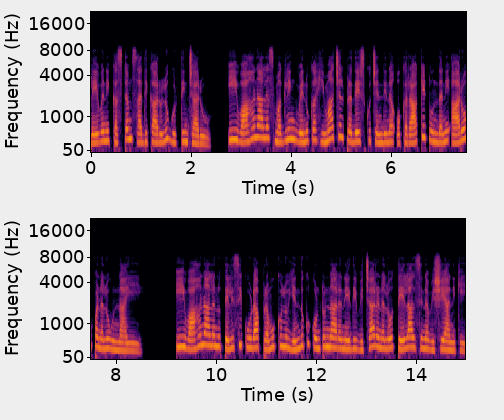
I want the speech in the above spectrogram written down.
లేవని కస్టమ్స్ అధికారులు గుర్తించారు. ఈ వాహనాల స్మగ్లింగ్ వెనుక హిమాచల్ ప్రదేశ్కు చెందిన ఒక రాకెట్ ఉందని ఆరోపణలు ఉన్నాయి. ఈ వాహనాలను తెలిసి కూడా ప్రముఖులు ఎందుకు కొంటున్నారనేది విచారణలో తేలాల్సిన విషయానికి.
